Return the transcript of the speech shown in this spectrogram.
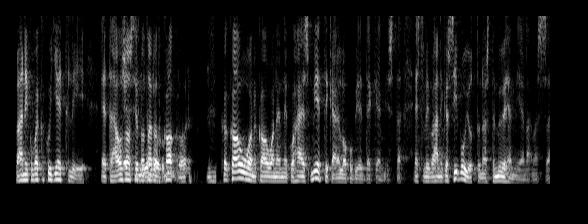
Vähän niin kuin vaikka kuin Jet Li, että hän osasi jo taidot ka- ka- kauan kauan ennen kuin hän edes miettikään elokuvien tekemistä. Ja se oli vähän niin kuin sivujuttu näistä myöhemmin elämässä,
